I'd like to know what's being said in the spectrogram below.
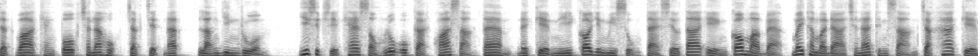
จัดว่าแข่งโป๊กชนะ 6 จาก 7 นัด หลังยิงรวม 20 เสียแค่ 2 ลูกโอกาสคว้า 3 แต้ม ในเกมนี้ก็ยังมีสูงแต่เซลตาเองก็มาแบบไม่ธรรมดาชนะถึง 3 จาก 5 เกม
